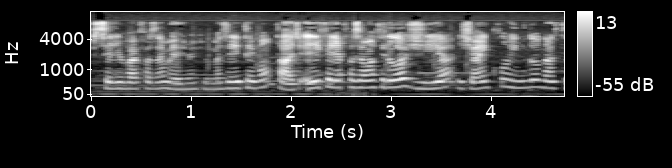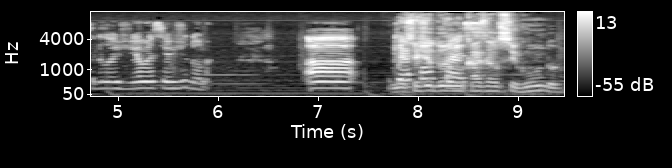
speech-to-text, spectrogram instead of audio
se ele vai fazer mesmo, enfim, mas ele tem vontade. Ele queria fazer uma trilogia, já incluindo na trilogia o Messias de Duna. Ah, o Messias de Duna, no caso, é o segundo.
